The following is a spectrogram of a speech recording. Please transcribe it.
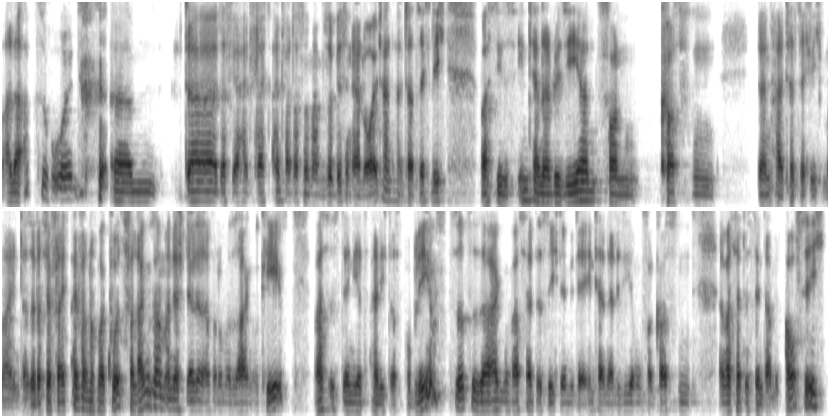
alle abzuholen. ähm, da, dass wir halt vielleicht einfach das nochmal so ein bisschen erläutern, halt tatsächlich, was dieses Internalisieren von Kosten dann halt tatsächlich meint. Also, dass wir vielleicht einfach nochmal kurz verlangsamen an der Stelle, einfach nochmal sagen, okay, was ist denn jetzt eigentlich das Problem sozusagen? Was hat es sich denn mit der Internalisierung von Kosten, äh, was hat es denn damit auf sich?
